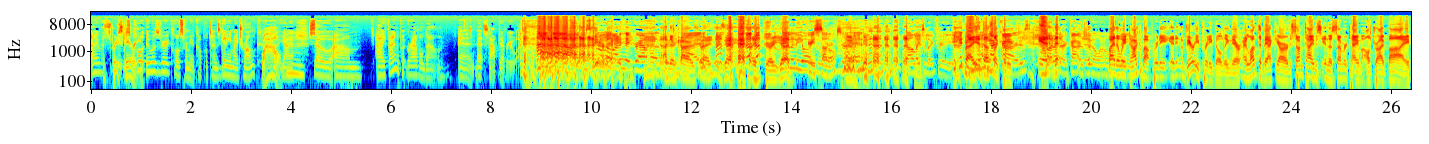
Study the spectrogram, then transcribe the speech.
I That's pretty was scary. clo- it was very close for me a couple of times, getting in my trunk. Wow. Uh, yeah, yeah. Mm. So um, I finally put gravel down. And that stopped everyone. People don't want to hit gravel at on their cars, right? Exactly. Very good. Vanity always subtle. works, right? we all like to look pretty. Right, it does Our look pretty. And that- our cars. We don't want them By all the way, dinged. talk about pretty, a very pretty building there. I love the backyard. Sometimes in the summertime, I'll drive by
